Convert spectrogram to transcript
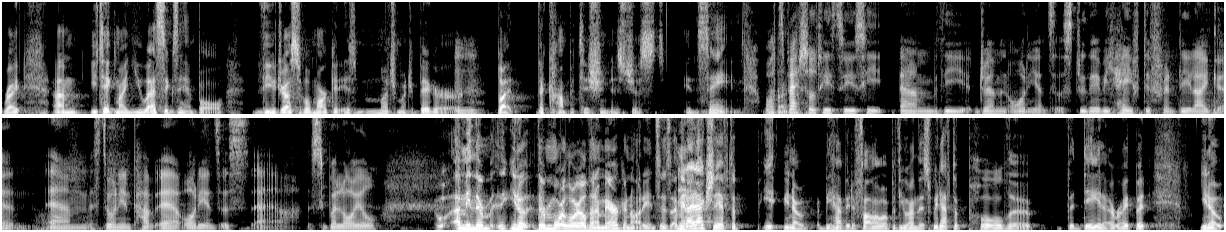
right? Um, you take my U.S. example, the addressable market is much much bigger, but the competition is just insane. What right? specialties do you see um, the German audiences? Do they behave differently? Like uh, um, Estonian pub, uh, audience is uh, super loyal. I mean, they're you know they're more loyal than American audiences. I mean, I'd actually have to you know be happy to follow up with you on this. We'd have to pull the the data, right? But you know,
